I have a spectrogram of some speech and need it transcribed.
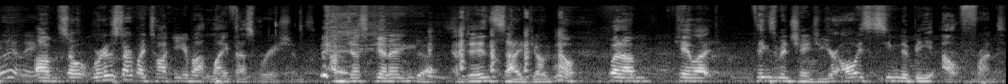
Absolutely. Um, so we're going to start by talking about life aspirations. I'm just kidding. An inside joke. No, but um, Kayla, things have been changing. You always seem to be out front.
